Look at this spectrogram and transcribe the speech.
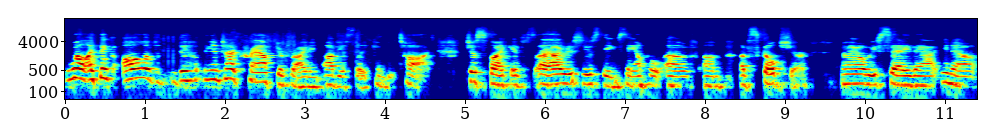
well, I think all of the, the entire craft of writing obviously can be taught. Just like if I always use the example of, um, of sculpture. And I always say that, you know,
